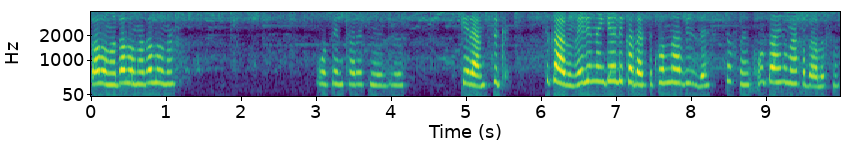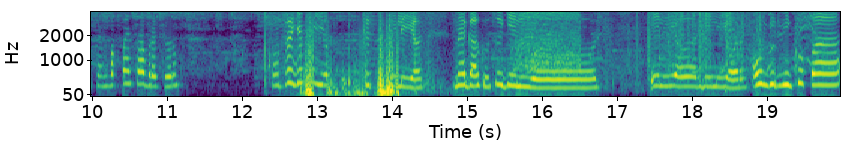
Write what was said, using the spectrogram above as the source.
Dal ona, dal ona, dal ona. O senin taretini öldürüyor. Gel abim sık. Sık abim elinden geldiği kadar sık. Onlar bizde. Sık sen. O aynı markada alırsın sen. Bak ben sana bırakıyorum. Kutu geliyor. Kutu geliyor. Mega kutu geliyor. Geliyor geliyor. 11 bin kupa.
